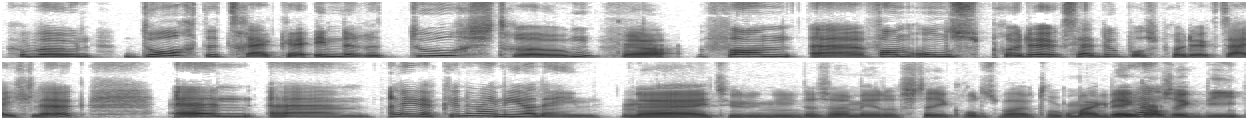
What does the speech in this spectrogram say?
gewoon door te trekken in de retourstroom ja. van, eh, van ons product, het Loopels-product eigenlijk. En ehm, alleen dat kunnen wij niet alleen. Nee, natuurlijk niet. Er zijn meerdere stakeholders bij betrokken. Maar ik denk Ja. als ik die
